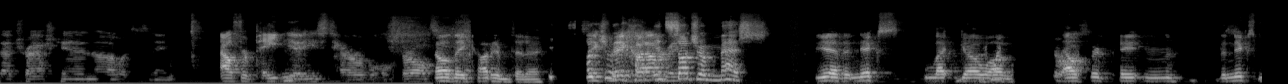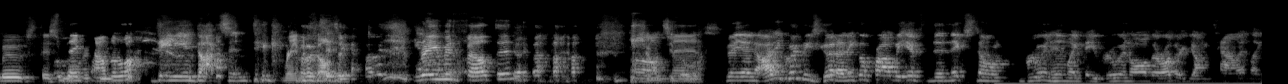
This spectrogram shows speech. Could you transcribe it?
that trash can. Uh, what's his name? Elfrid Payton. Yeah, he's terrible. They're all. Oh, they cut him today. They- they cut out it's such a mess. Yeah, the Knicks let go of Elfrid Payton. The Knicks moves this They morning. found. Damyean Dotson. Raymond Felton. Raymond Felton. Oh, man. But yeah, no, I think Quickley's good. I think he'll probably, if the Knicks don't ruin him like they ruin all their other young talent, like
